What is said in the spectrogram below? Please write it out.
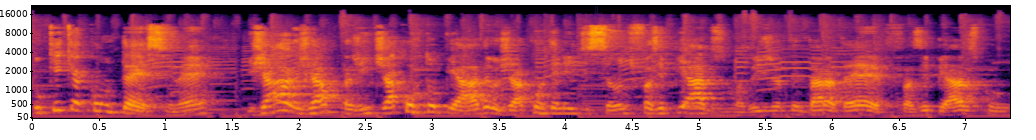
o que que acontece, né? Já, já, a gente já cortou piada, eu já cortei na edição de fazer piadas. Uma vez já tentaram até fazer piadas com, com,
